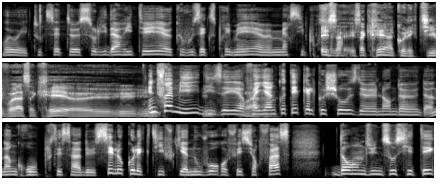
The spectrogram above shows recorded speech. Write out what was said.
Oui, oui, toute cette euh, solidarité euh, que vous exprimez. Euh, merci pour et cela. Ça, et ça crée un collectif. Voilà, ça crée une... une... famille, disait. Enfin, il y a un côté quelque chose d'un groupe. C'est ça. C'est le collectif qui à nouveau refait surface dans une société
